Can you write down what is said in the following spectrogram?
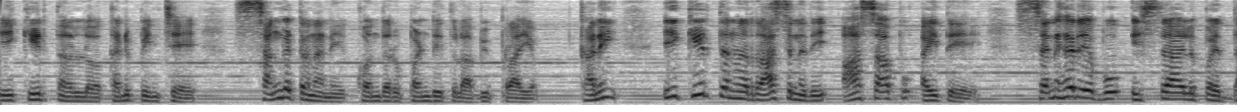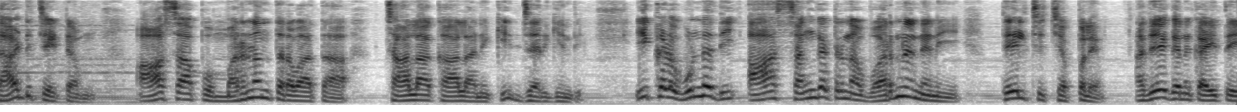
ఈ కీర్తనలో కనిపించే సంఘటనని కొందరు పండితుల అభిప్రాయం. కానీ ఈ కీర్తన రాసినది ఆసాపు అయితే సెనహరేబు ఇస్రాయలుపై దాడి చేయటం ఆసాపు మరణం తర్వాత చాలా కాలానికి జరిగింది. ఇక్కడ ఉన్నది ఆ సంఘటన వర్ణనని తేల్చి చెప్పలేం. అదే గనుక అయితే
